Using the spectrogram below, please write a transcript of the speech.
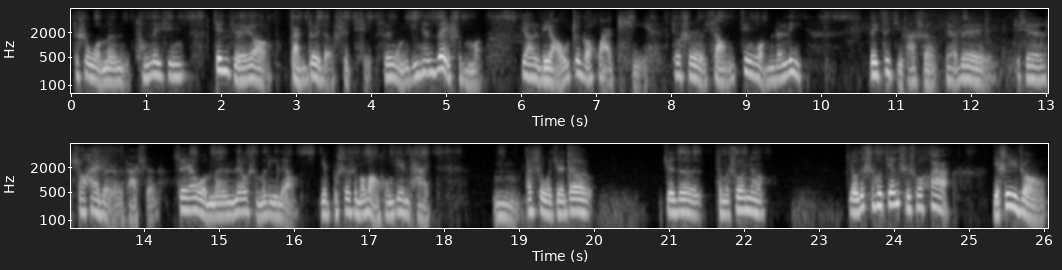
这是我们从内心坚决要反对的事情。所以我们今天为什么要聊这个话题，就是想尽我们的力为自己发声，也为这些受害的人发声。虽然我们没有什么力量，也不是什么网红电台，嗯，但是我觉得，觉得怎么说呢？有的时候坚持说话也是一种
